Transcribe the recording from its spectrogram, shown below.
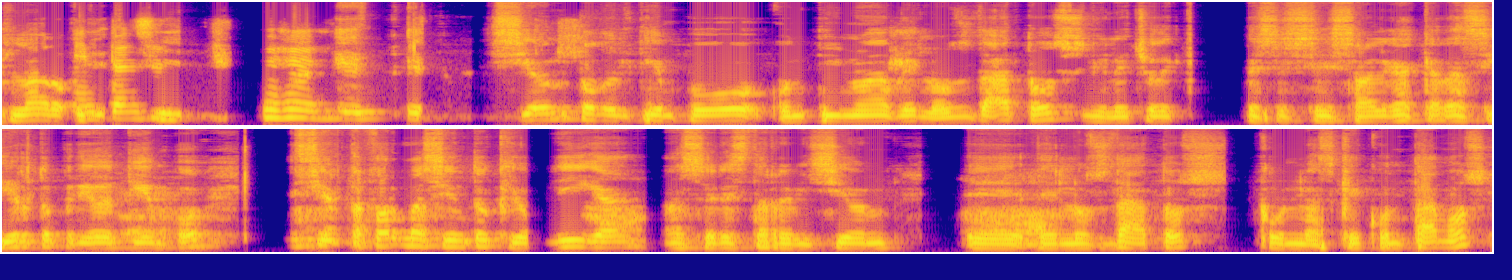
Claro. Entonces, esta visión todo el tiempo continua de los datos y el hecho de que se salga cada cierto periodo de tiempo, de cierta forma siento que obliga a hacer esta revisión eh, de los datos con las que contamos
